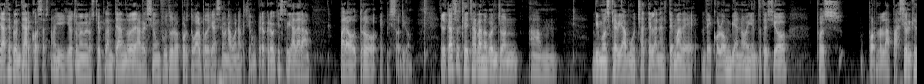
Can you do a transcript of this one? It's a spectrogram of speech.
te hace plantear cosas, ¿no? Y yo también me lo estoy planteando de a ver si en un futuro Portugal podría ser una buena opción, pero creo que esto ya dará para otro episodio. El caso es que charlando con John vimos que había mucha tela en el tema de, Colombia, ¿no? Y entonces yo, pues por la pasión que,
